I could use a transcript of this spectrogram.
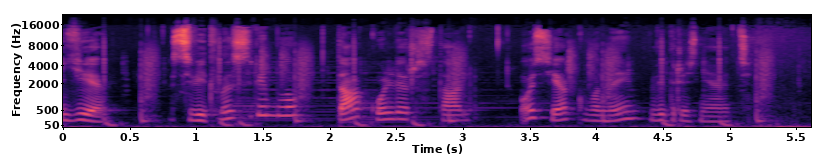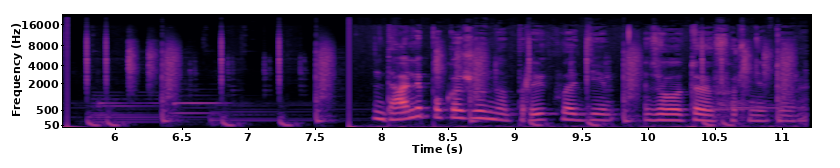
є світле срібло та колір сталь. Ось як вони відрізняються. Далі покажу на прикладі золотої фурнітури.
